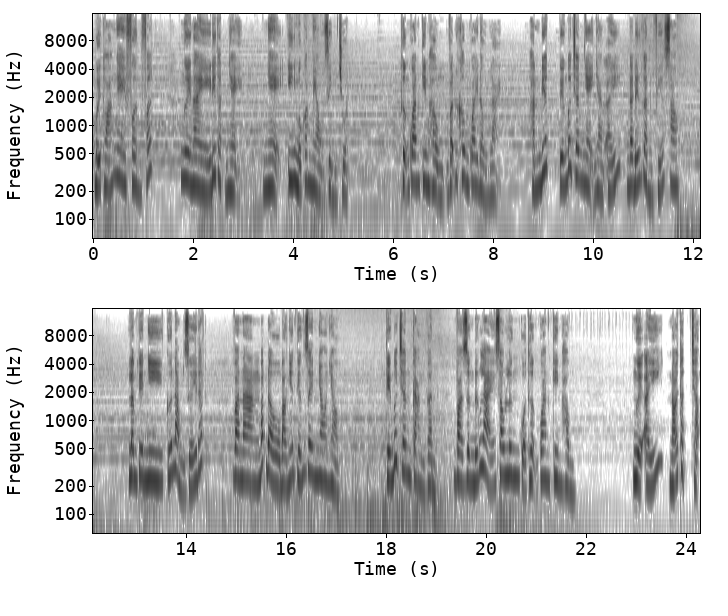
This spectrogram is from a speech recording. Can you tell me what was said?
mới thoáng nghe phơn phớt. Người này đi thật nhẹ Nhẹ y như một con mèo rình chuột. Thượng quan Kim Hồng vẫn không quay đầu lại. Hắn biết tiếng bước chân nhẹ nhàng ấy đã đến gần phía sau. Lâm Tiên Nhi cứ nằm dưới đất Và nàng bắt đầu bằng những tiếng rên nho nhỏ. Tiếng bước chân càng gần Và dừng đứng lại sau lưng của thượng quan Kim Hồng. Người ấy nói thật chậm.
